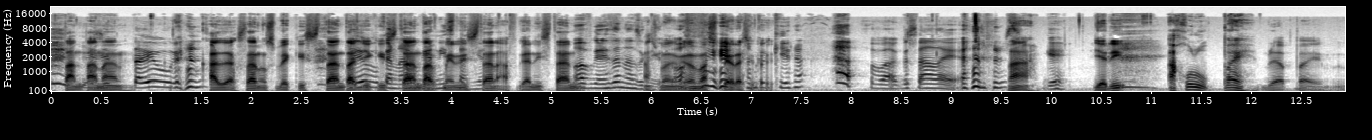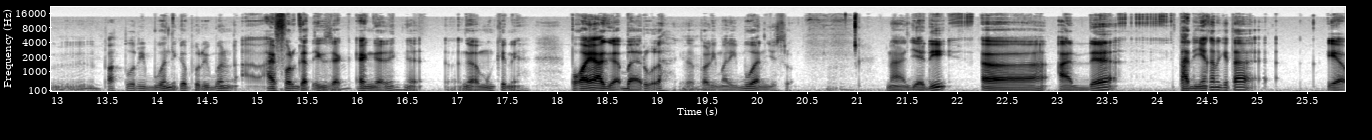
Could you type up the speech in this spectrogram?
tantanan. tapi bukan. Kazakhstan, Uzbekistan, Tajikistan, Afghanistan, Turkmenistan, Afghanistan. Oh, Afghanistan masuk. Masuk- ya? masuk- Oh, masuk daerah Aku situ. kira apa aku salah ya? Nah, Oke. Jadi aku lupa ya berapa ya, 40 ribuan, 30 ribuan. I forgot exact. Eh enggak nih, enggak, enggak mungkin ya. Pokoknya agak baru lah, itu 5 ribuan justru. Nah jadi eh ada tadinya kan kita ya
